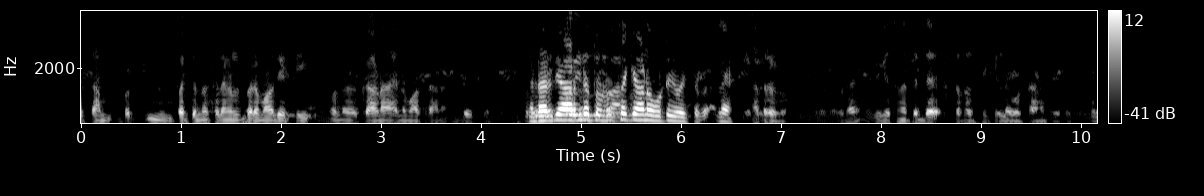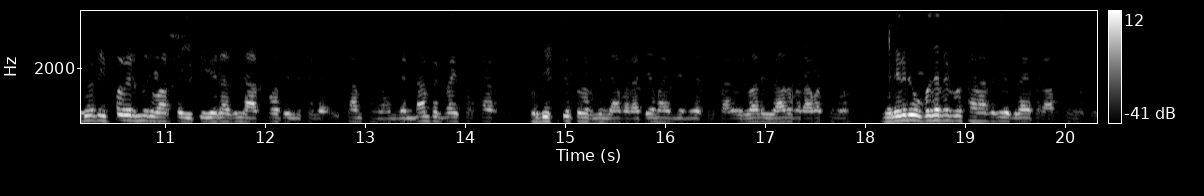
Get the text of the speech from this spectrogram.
എത്താൻ പറ്റുന്ന സ്ഥലങ്ങളിൽ പരമാവധി എത്തി ഒന്ന് കാണുക എന്ന് മാത്രമാണ് ഉദ്ദേശിക്കുന്നത്. രണ്ടായിരത്തി ആറിന്റെ തുടർച്ചയ്ക്കാണ് വോട്ട് ചോദിച്ചത് അല്ലേ? അത്രേ ഉള്ളൂ. ഇവിടെ വികസനത്തിന്റെ തുടർച്ചയ്ക്കുള്ള വോട്ടാണ് ചോദിച്ചത്. അതുകൊണ്ട് ഇപ്പൊ വരുന്ന ഒരു വാർത്ത ഇ പി ജയരാജന്റെ ആത്മഹത്യയിലെ ചില വിശദാംശങ്ങളാണ്. രണ്ടാം പിണറായി സർക്കാർ പ്രതീക്ഷയ്ക്ക് തുടർന്നില്ല. പരാജയമായിരുന്ന ഒരുപാട് വിവാദ പരാമർശങ്ങളും നിലവിലെ ഉപതെരഞ്ഞെടുപ്പ് സ്ഥാനാർത്ഥികൾക്കെതിരായ പരാമർശങ്ങളൊക്കെ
